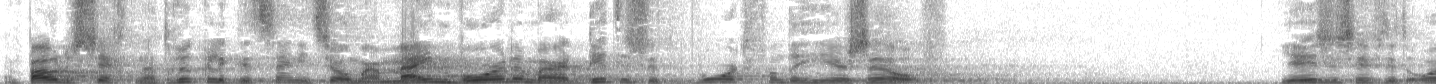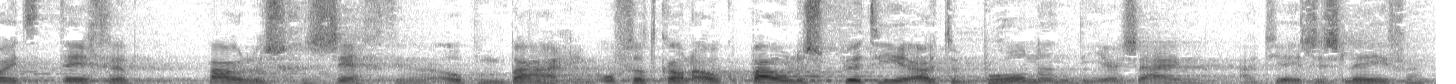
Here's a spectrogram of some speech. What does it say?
En Paulus zegt nadrukkelijk, dit zijn niet zomaar mijn woorden, maar dit is het woord van de Heer zelf. Jezus heeft dit ooit tegen Paulus gezegd in een openbaring. Of dat kan ook Paulus put hier uit de bronnen die er zijn uit Jezus leven.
